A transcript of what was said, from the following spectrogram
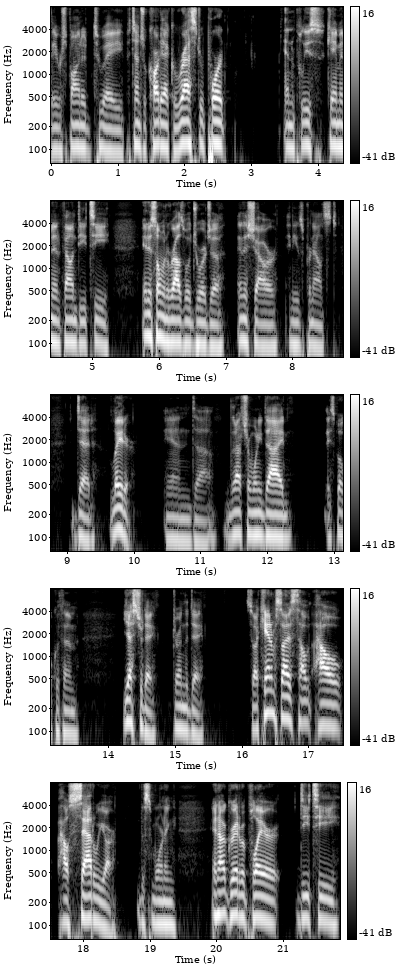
They responded to a potential cardiac arrest report, and police came in and found DT in his home in Roswell, Georgia, in the shower, and he was pronounced dead later and uh, they're not sure when he died. They spoke with him yesterday during the day. So I can't emphasize how how how sad we are this morning, and how great of a player DT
